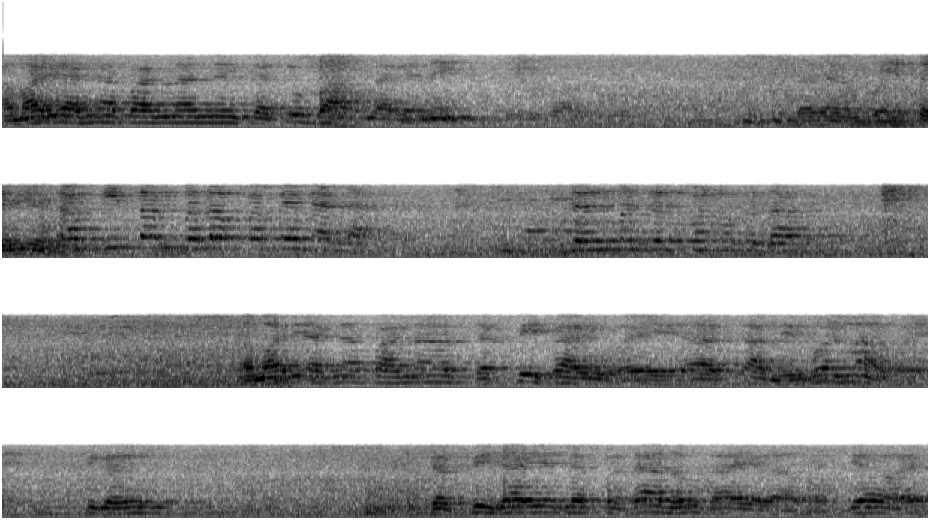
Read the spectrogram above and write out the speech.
અમારી આજ્ઞા પાડનાર ને કશું પાપ લાગે નહીં. અમારી આજ્ઞા પાડનાર શક્તિશાળી હોય આ- નિર્બળ ના હોય. શું કહ્યું? શક્તિશાળી એટલે પ્રસાદ હું થાય એવા હોય. કેવા હોય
